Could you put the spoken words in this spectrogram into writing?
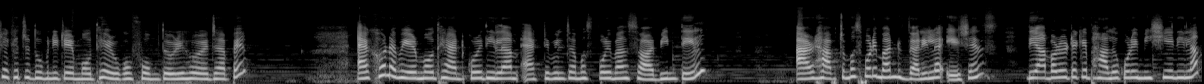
সেক্ষেত্রে দু মিনিটের মধ্যে এরকম ফোম তৈরি হয়ে যাবে। এখন আমি এর মধ্যে অ্যাড করে দিলাম এক টেবিল চামচ পরিমাণ সয়াবিন তেল আর হাফ চামচ পরিমাণ ভ্যানিলা এসেন্স দিয়ে আবার এটাকে ভালো করে মিশিয়ে নিলাম।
